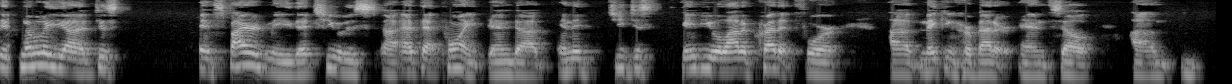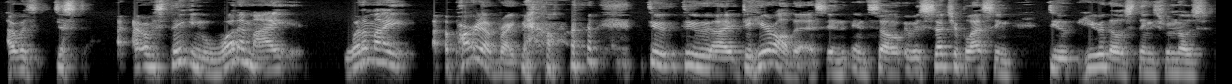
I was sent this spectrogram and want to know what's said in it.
yeah. it literally uh, just inspired me that she was uh, at that point. And, uh, and then she just gave you a lot of credit for uh, making her better. And so um, I was just I was thinking, what am I, what am I a part of right now to to uh, to hear all this, and and so it was such a blessing to hear those things from those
